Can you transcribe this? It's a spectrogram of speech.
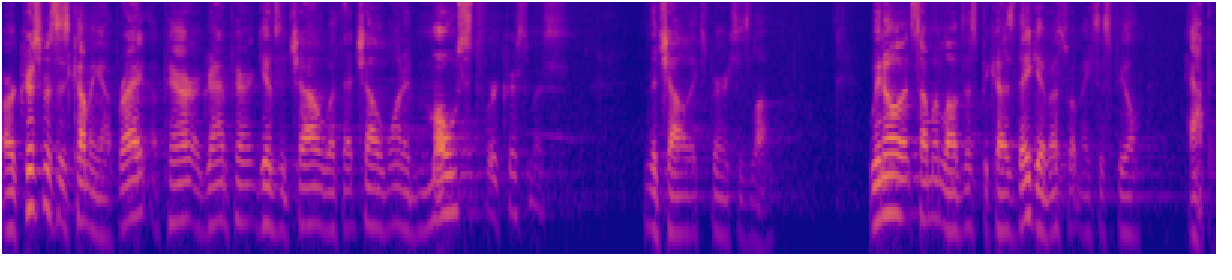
Or Christmas is coming up, right? A parent or grandparent gives a child what that child wanted most for Christmas, and the child experiences love. We know that someone loves us because they give us what makes us feel happy.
